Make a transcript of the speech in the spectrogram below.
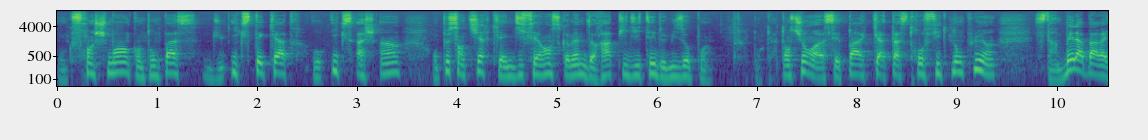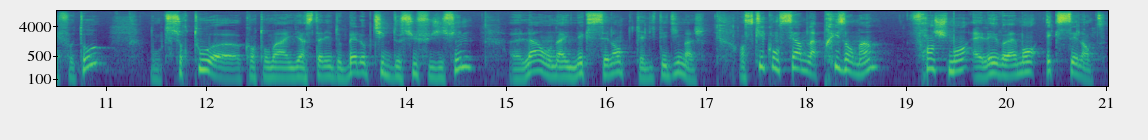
Donc franchement, quand on passe du XT4 au XH1, on peut sentir qu'il y a une différence quand même de rapidité de mise au point. Donc attention, hein, c'est pas catastrophique non plus. Hein. C'est un bel appareil photo. Donc surtout euh, quand on va y installer de belles optiques dessus Fujifilm, euh, là on a une excellente qualité d'image. En ce qui concerne la prise en main, franchement elle est vraiment excellente.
